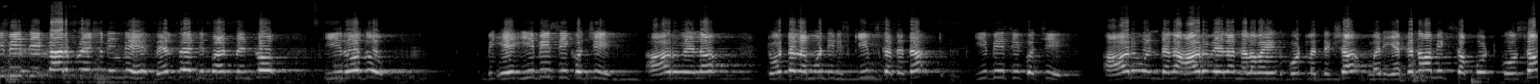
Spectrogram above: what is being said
ఈబీసీ కార్పొరేషన్ ఇంది వెల్ఫేర్ డిపార్ట్మెంట్లో ఈ రోజు ఈబీసీకి వచ్చి ఆరు వేల టోటల్ అమౌంట్ ఇది స్కీమ్స్ కదట ఈబీసీకి వచ్చి ఆరు వందల ఆరు వేల నలభై ఐదు కోట్ల అధ్యక్ష. మరి ఎకనామిక్ సపోర్ట్ కోసం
